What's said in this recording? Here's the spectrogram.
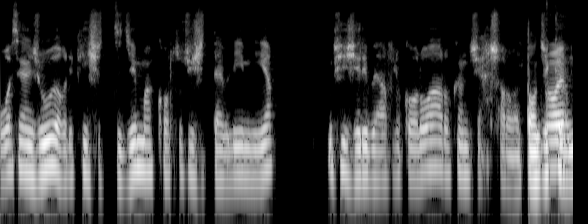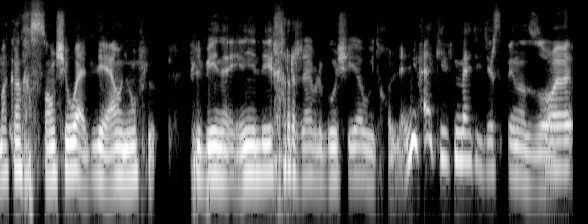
هو c'est un joueur اللي كيشد ديما كورتو تيشدها باليمنية وتيجري بها في ال couloir وكان تيحشرو tandis que. ما كان خصهم شي واحد اللي يعاونهم في البناء يعني اللي يخرجها بال côté ويدخل. يعني بحال كيف ما تيدير Spinazzola oui.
